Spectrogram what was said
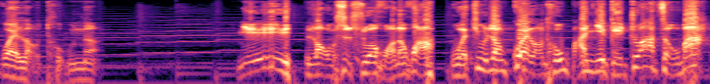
怪老头呢。你老是说谎的话，我就让怪老头把你给抓走吧。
